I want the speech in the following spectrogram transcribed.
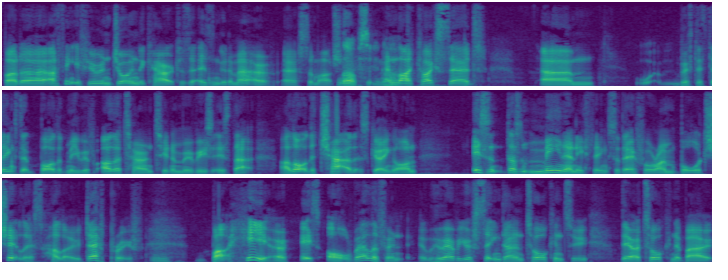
But uh, I think if you're enjoying the characters, it isn't going to matter uh, so much. No, absolutely not. And like I said, um, w- with the things that bothered me with other Tarantino movies is that a lot of the chatter that's going on isn't doesn't mean anything, so therefore I'm bored shitless. Hello, Death Proof. But here, it's all relevant. Whoever you're sitting down and talking to, they are talking about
